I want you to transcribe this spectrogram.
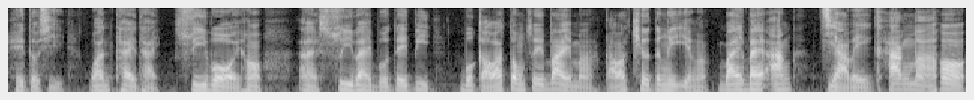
黑都是阮太太水某的哈，哎，水歹无得比，无搞我当做歹嘛，搞我扣等于用啊，歹歹昂。假为康嘛，吼！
